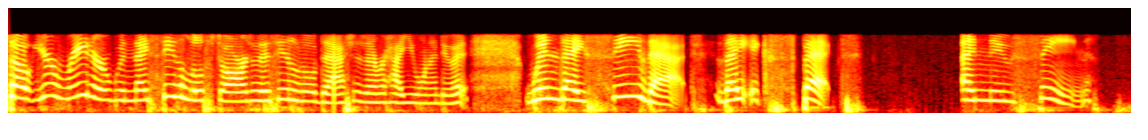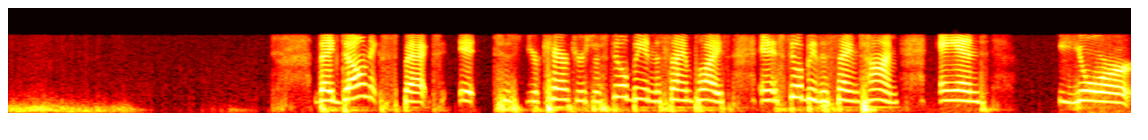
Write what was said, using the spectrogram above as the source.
So your reader, when they see the little stars or they see the little dashes, ever how you want to do it, when they see that, they expect a new scene. They don't expect it to your characters to still be in the same place and it still be the same time and your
